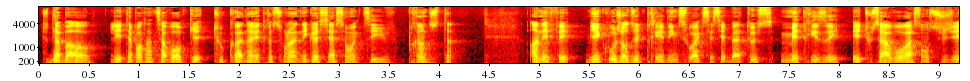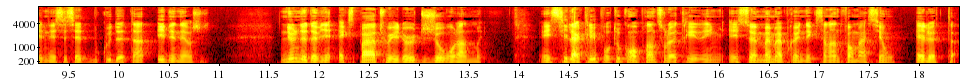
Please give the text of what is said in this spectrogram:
Tout d'abord, il est important de savoir que tout connaître sur la négociation active prend du temps. En effet, bien qu'aujourd'hui le trading soit accessible à tous, maîtriser et tout savoir à son sujet nécessite beaucoup de temps et d'énergie. Nul ne devient expert trader du jour au lendemain. Ainsi, la clé pour tout comprendre sur le trading, et ce même après une excellente formation, est le temps.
